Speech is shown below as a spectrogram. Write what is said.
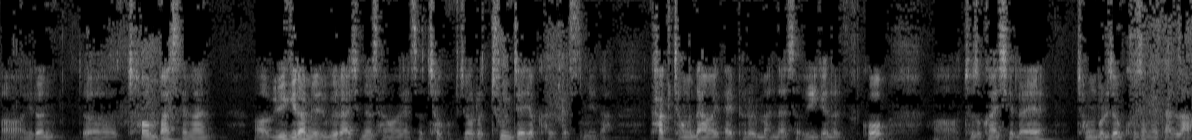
어, 이런 어, 처음 발생한 어, 위기라면 위기를 하시는 상황에서 적극적으로 중재 역할을 했습니다. 각 정당의 대표를 만나서 의견을 듣고 어, 조속한 시일 내에 정부를 좀 구성해달라.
